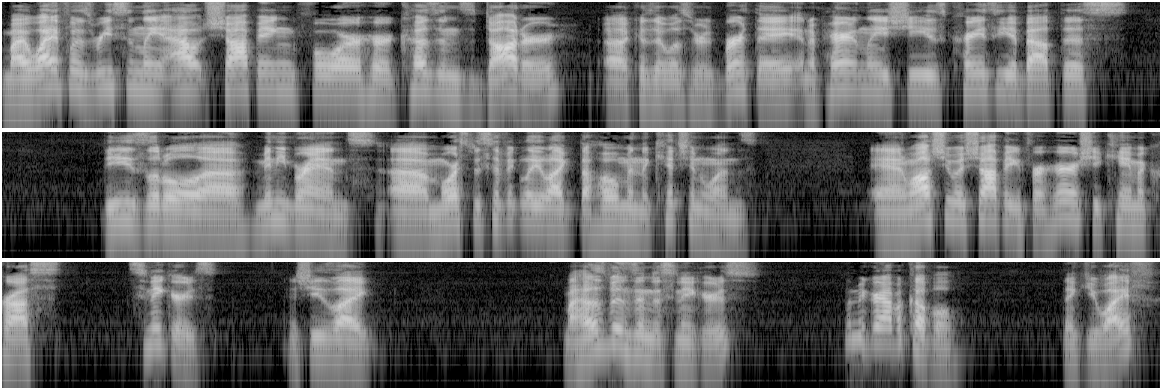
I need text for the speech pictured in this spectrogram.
my wife was recently out shopping for her cousin's daughter because uh, it was her birthday, and apparently she's crazy about this. These little uh, mini brands, uh, more specifically like the home and the kitchen ones. And while she was shopping for her, she came across sneakers, and she's like, "My husband's into sneakers." Let me grab a couple. Thank you, wife.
